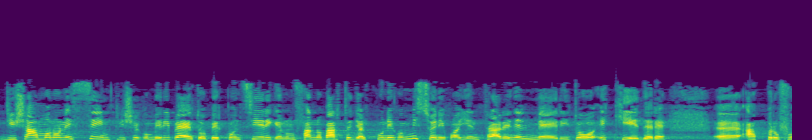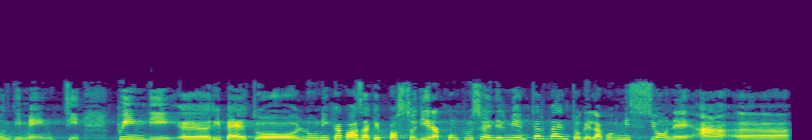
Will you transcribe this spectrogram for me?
diciamo non è semplice, come ripeto, per consiglieri che non fanno parte di alcune commissioni poi entrare nel merito e chiedere eh, approfondimenti. Quindi, eh, ripeto, l'unica cosa che posso dire a conclusione del mio intervento è che la Commissione ha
